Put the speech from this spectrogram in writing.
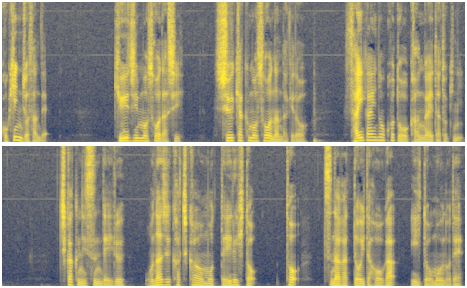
ご近所さんで。求人もそうだし集客もそうなんだけど災害のことを考えた時に近くに住んでいる同じ価値観を持っている人とつながっておいた方がいいと思うので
